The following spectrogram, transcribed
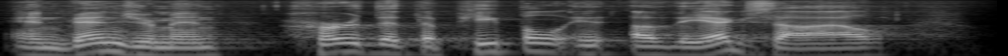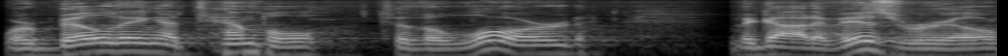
and Benjamin heard that the people of the exile were building a temple to the Lord, the God of Israel,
